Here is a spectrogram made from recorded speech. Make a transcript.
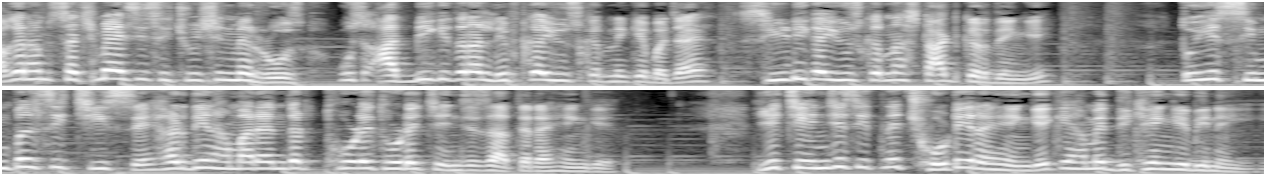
अगर हम सच में ऐसी सिचुएशन में रोज उस आदमी की तरह लिफ्ट का यूज़ करने के बजाय सीढ़ी का यूज़ करना स्टार्ट कर देंगे तो ये सिंपल सी चीज़ से हर दिन हमारे अंदर थोड़े थोड़े चेंजेस आते रहेंगे। ये चेंजेस इतने छोटे रहेंगे कि हमें दिखेंगे भी नहीं।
